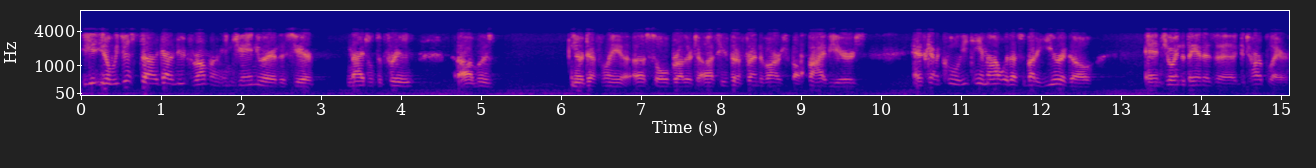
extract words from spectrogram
you, you know, we just uh, got a new drummer in January of this year, Nigel Dupree, um, who's you know, definitely a, soul brother to us. He's been a friend of ours for about five years, and it's kind of cool. He came out with us about a year ago and joined the band as a guitar player.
